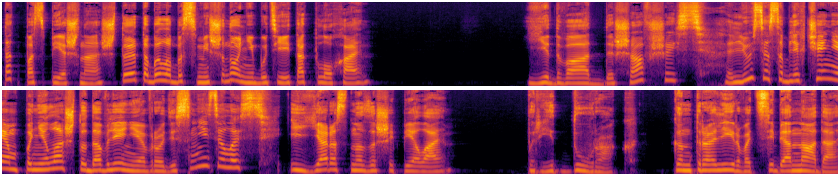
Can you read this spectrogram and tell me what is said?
так поспешно, что это было бы смешно, не будь ей так плохо. Едва отдышавшись, Люся с облегчением поняла, что давление вроде снизилось, и яростно зашипела. «Придурок! Контролировать себя надо!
